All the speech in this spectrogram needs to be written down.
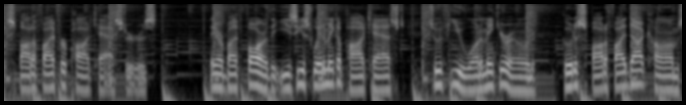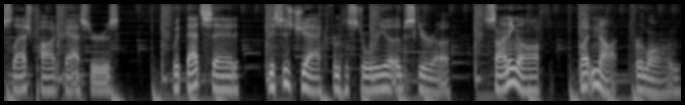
Spotify for Podcasters. They are by far the easiest way to make a podcast, so if you want to make your own, go to spotify.com slash podcasters. With that said, this is Jack from Historia Obscura, signing off but not for long.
